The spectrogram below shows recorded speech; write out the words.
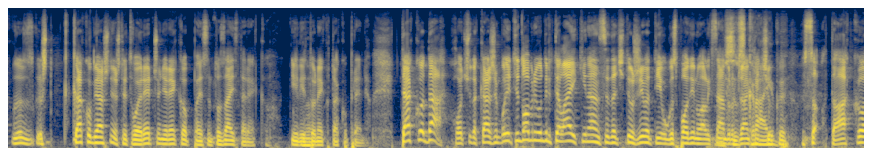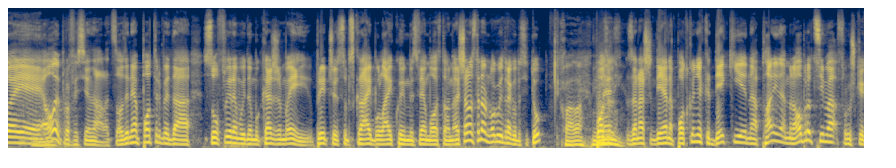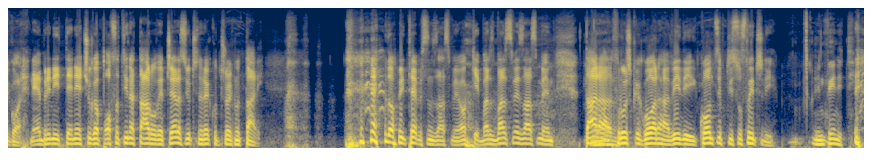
kako objašnjaš što je tvoje reč? On je rekao, pa jesam to zaista rekao ili je to neko tako preneo. Tako da, hoću da kažem, budite dobri, udrite like i nadam se da ćete uživati u gospodinu Aleksandru. Đankiću. koji- So, tako je, ovo je profesionalac. Ovde nema potrebe da sufliramo i da mu kažemo, ej, pričaju, subscribe-u, lajkujemo i svemu ostalom. Ali šalno stranu, mnogo mi je drago da si tu. Hvala. Pozdrav meni. za našeg Dejana Potkonjaka. Deki je na planinama, na obrocima, Fruške gore. Ne brinite, neću ga poslati na taru večeras, juče sam rekao da čovjek na tari. Dobro, i tebe sam zasmeo. Ok, bar, bar sve zasmejem. Tara, Fruška gora, vidi, koncepti su slični. Infinity.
